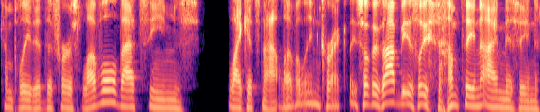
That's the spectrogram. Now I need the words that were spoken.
completed the first level. That seems like it's not leveling correctly. So there's obviously something I'm missing,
